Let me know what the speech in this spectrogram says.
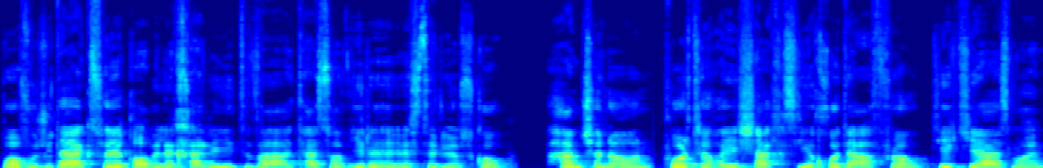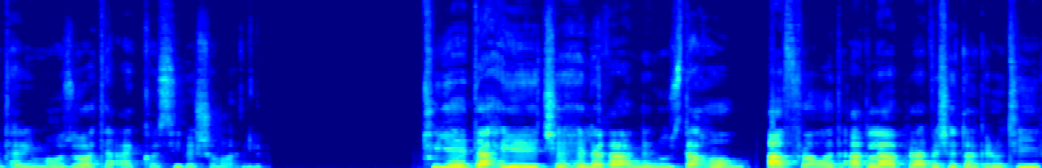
با وجود عکس های قابل خرید و تصاویر استریوسکوپ همچنان پورتره های شخصی خود افراد یکی از مهمترین موضوعات عکاسی به شمار می توی دهه چهل قرن 19 هم، افراد اغلب روش داگروتیپ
